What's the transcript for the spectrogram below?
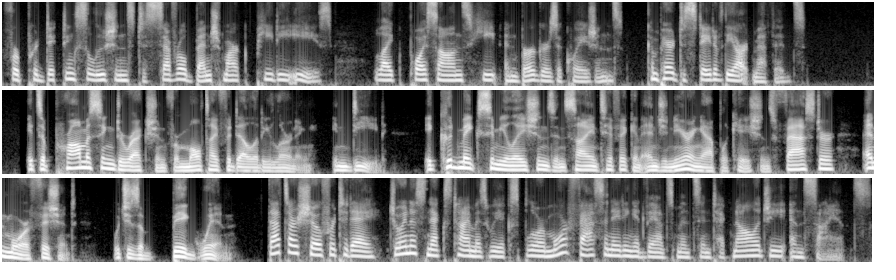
for predicting solutions to several benchmark PDEs, like Poisson's heat and Burger's equations, compared to state of the art methods. It's a promising direction for multi-fidelity learning, indeed. It could make simulations in scientific and engineering applications faster and more efficient, which is a big win. That's our show for today. Join us next time as we explore more fascinating advancements in technology and science.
